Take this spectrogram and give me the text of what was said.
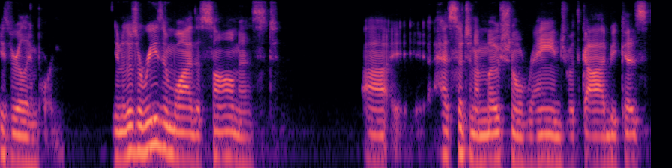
is really important you know there's a reason why the psalmist uh, has such an emotional range with god because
